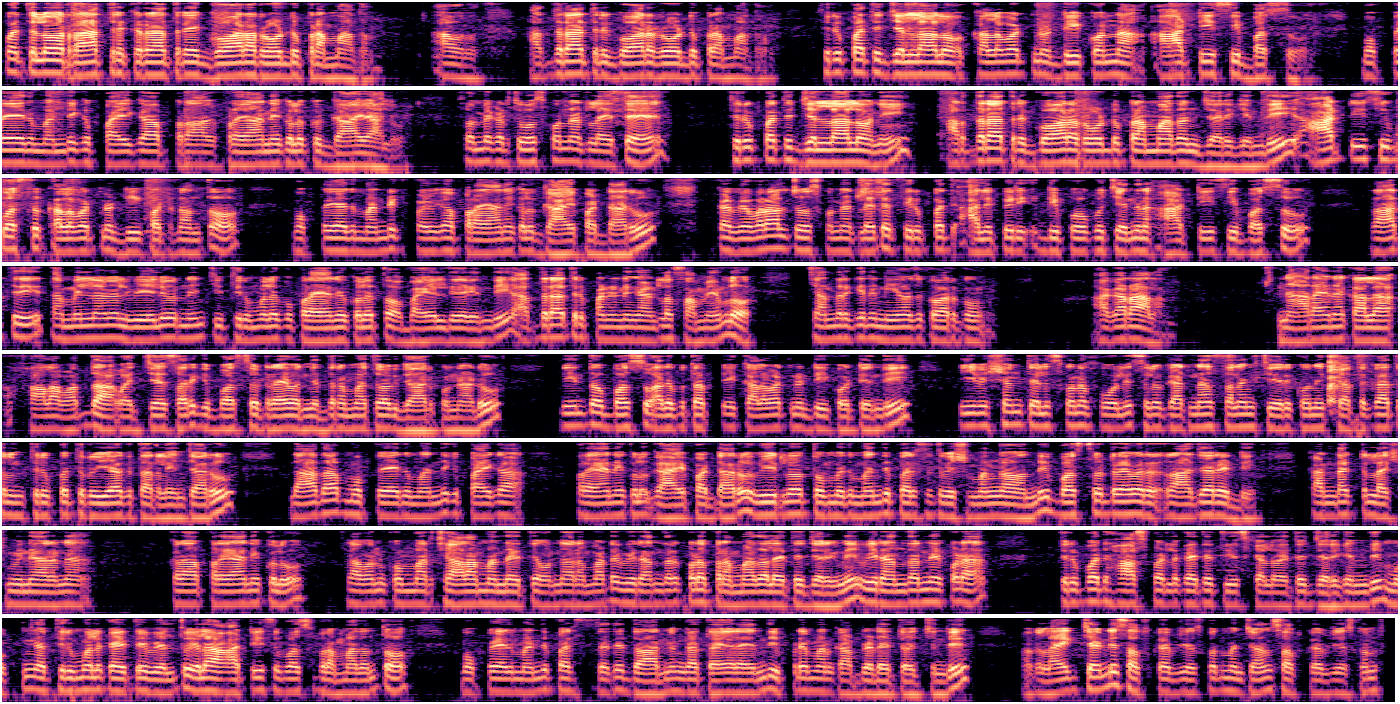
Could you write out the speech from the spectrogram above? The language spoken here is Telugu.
తిరుపతిలో రాత్రికి రాత్రే ఘోర రోడ్డు ప్రమాదం. అవును అర్ధరాత్రి ఘోర రోడ్డు ప్రమాదం. తిరుపతి జిల్లాలో కలవట్టును ఢీకొన్న ఆర్టీసీ బస్సు ముప్పై ఐదు మందికి పైగా ప్రా ప్రయాణికులకు గాయాలు. సో మీరు ఇక్కడ చూసుకున్నట్లయితే తిరుపతి జిల్లాలోని అర్ధరాత్రి ఘోర రోడ్డు ప్రమాదం జరిగింది. ఆర్టీసీ బస్సు కలవట్టును ఢీకొట్టడంతో ముప్పై ఐదు మందికి పైగా ప్రయాణికులు గాయపడ్డారు. ఇక వివరాలు చూసుకున్నట్లయితే తిరుపతి అలిపిరి డిపోకు చెందిన ఆర్టీసీ బస్సు రాత్రి తమిళనాడు వేలూరు నుంచి తిరుమలకు ప్రయాణికులతో బయలుదేరింది. అర్ధరాత్రి పన్నెండు గంటల సమయంలో చంద్రగిరి నియోజకవర్గం అగరాల. నారాయణ కళాశాల వద్ద వచ్చేసరికి బస్సు డ్రైవర్ నిద్రమత్తులోకి జారుకున్నాడు. దీంతో బస్సు అదుపు తప్పి కలవట్ను ఢీకొట్టింది. ఈ విషయం తెలుసుకున్న పోలీసులు ఘటనా స్థలానికి చేరుకుని క్షతగాతులను తిరుపతి రుయ్యాకు తరలించారు. దాదాపు ముప్పై ఐదు మందికి పైగా ప్రయాణికులు గాయపడ్డారు. వీరిలో తొమ్మిది మంది పరిస్థితి విషమంగా ఉంది. Bus driver Rajareddy conductor Lakshminarayana అక్కడ ప్రయాణికులు శ్రవణ్ కుమార్ చాలామంది అయితే ఉన్నారన్నమాట. వీరందరూ కూడా ప్రమాదాలు అయితే జరిగినాయి. వీరందరినీ కూడా తిరుపతి హాస్పిటల్కి అయితే తీసుకెళ్ళడం అయితే జరిగింది. ముఖ్యంగా తిరుమలకి అయితే వెళ్తూ ఇలా ఆర్టీసీ బస్సు ప్రమాదంతో ముప్పై ఐదు మంది పరిస్థితి అయితే దారుణంగా తయారైంది. ఇప్పుడే మనకు అప్డేట్ అయితే వచ్చింది. ఒక లైక్ చేయండి సబ్స్క్రైబ్ చేసుకోండి మన ఛానల్ సబ్స్క్రైబ్ చేసుకొని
